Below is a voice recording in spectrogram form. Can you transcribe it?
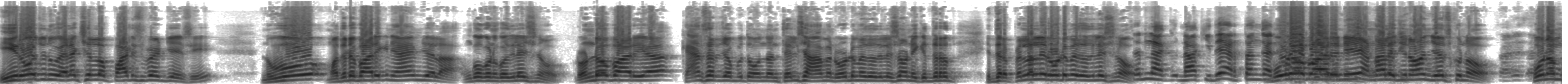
ఈ రోజు నువ్వు ఎలక్షన్లో పార్టిసిపేట్ చేసి నువ్వు మొదటి భార్యకి న్యాయం చేయాల? ఇంకొకరికి వదిలేసినావు. రెండో భార్య క్యాన్సర్ జబ్బుతో ఉందని తెలిసి ఆమెను రోడ్డు మీద వదిలేసినావు. నీకు ఇద్దరు ఇద్దరు పిల్లల్ని రోడ్డు మీద వదిలేసినావు. నాకు నాకు ఇదే అర్థం కాదు. మూడో భార్యని అన్నాలెజినో అని చేసుకున్నావు. పూనం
